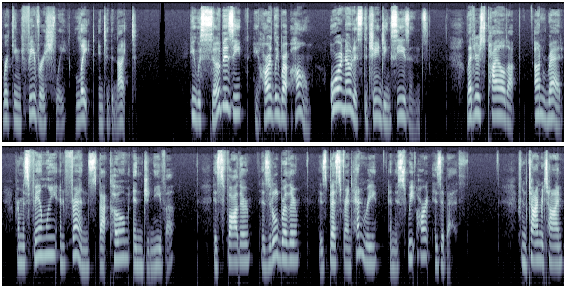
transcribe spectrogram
working feverishly late into the night. He was so busy he hardly wrote home or noticed the changing seasons. Letters piled up, unread from his family and friends back home in Geneva. His father, his little brother, his best friend Henry, and his sweetheart Elizabeth. From time to time,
